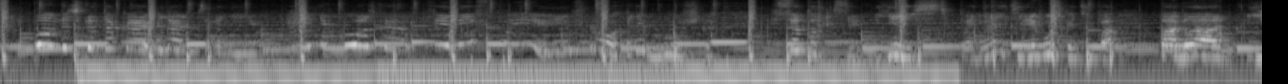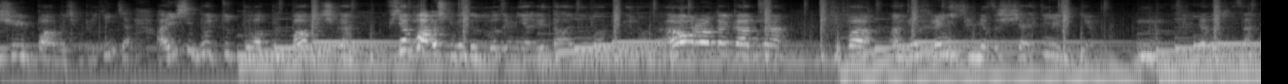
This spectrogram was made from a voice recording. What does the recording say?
И бандочка такая, гляньте на нее. И кошка, и, и, и фрог, лягушка. Все тут есть, понимаете? Лягушка типа погладь, еще и бабочка, прикиньте. А если бы тут была бы бабочка, все бабочки бы тут возле меня летали, ладно, не надо. Аура только одна. Типа, ангел-хранитель меня защищает, или же? М, я даже не знаю.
